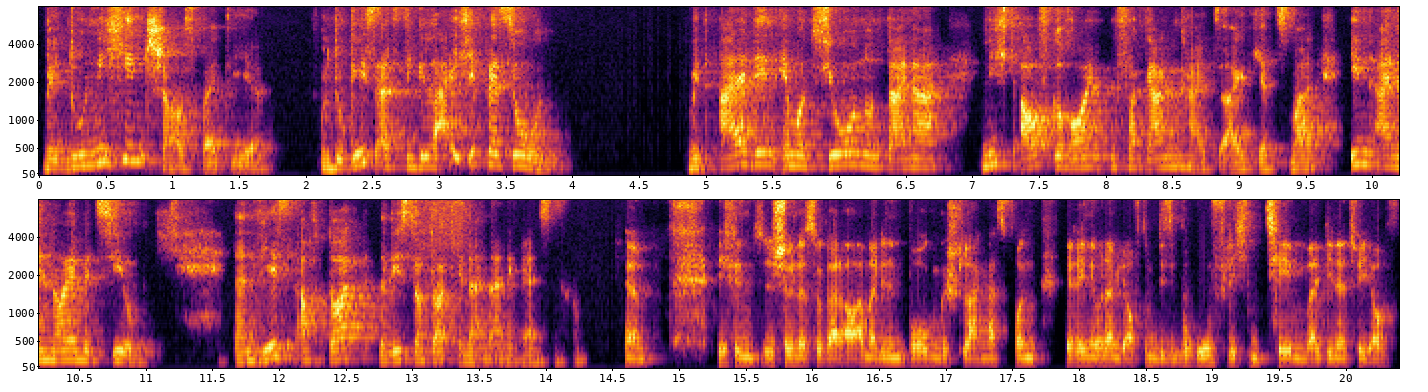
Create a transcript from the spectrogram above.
wenn du nicht hinschaust bei dir und du gehst als die gleiche Person mit all den Emotionen und deiner nicht aufgeräumten Vergangenheit, sage ich jetzt mal, in eine neue Beziehung, dann wirst auch dort, dann wirst du auch dort wieder an deine Grenzen kommen. Ja, ich finde es schön, dass du gerade auch einmal diesen Bogen geschlagen hast von, wir reden ja unheimlich oft um diese beruflichen Themen, weil die natürlich auch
